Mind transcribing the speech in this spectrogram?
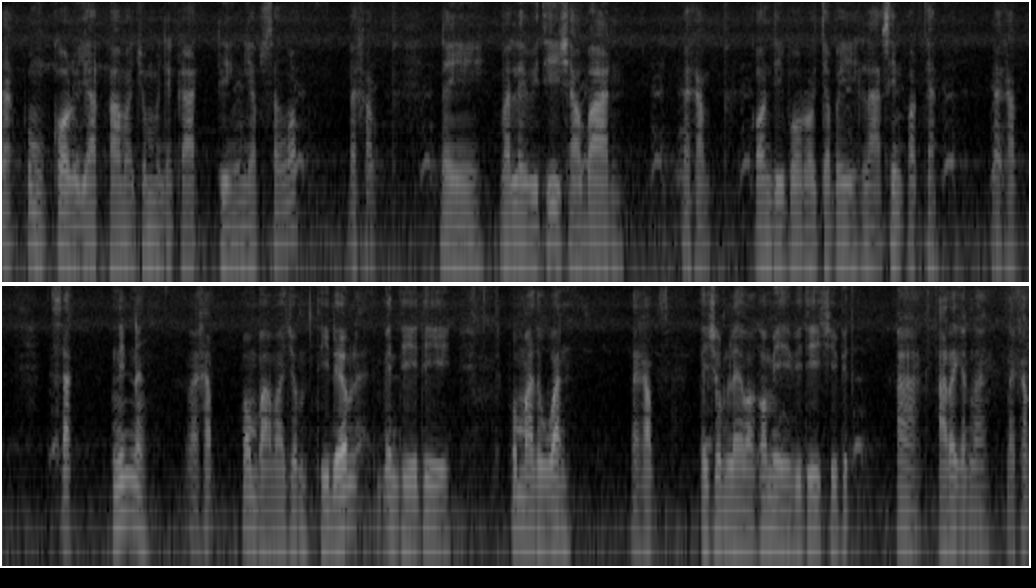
นะผมขออนุญาตพามาชมบรรยากาศที่เงียบสงบนะครับ ในมาเลวิธีชาวบ้านนะครับ ก่อนที่พวกเราจะไปละสิ้นออดกัน นะครับ สักนิดหนึ่งนะครับผมพามาชมทีเดิมแหละเป็นทีที่ผมมาทุกวันนะครับ ไปชมเลยว่าเขามีวิธีชีวิตอ่าอะไรกันบ้างนะครับ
